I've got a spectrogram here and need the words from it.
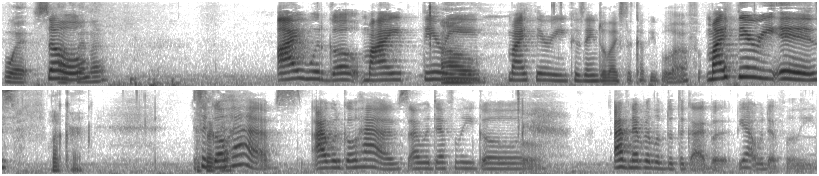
What? So I would go my theory oh. my theory cuz Angel likes to cut people off. My theory is okay. To okay. go halves. I would go halves. I would definitely go I've never lived with a guy, but yeah, I would definitely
